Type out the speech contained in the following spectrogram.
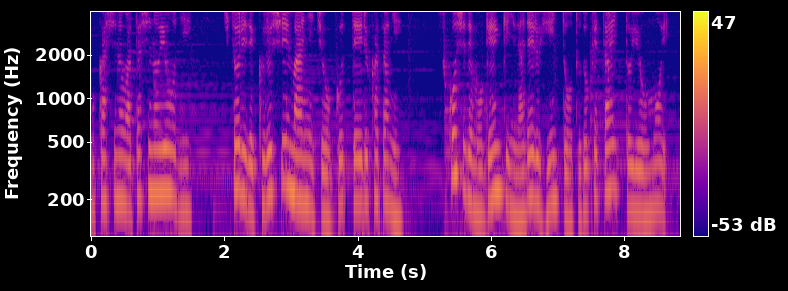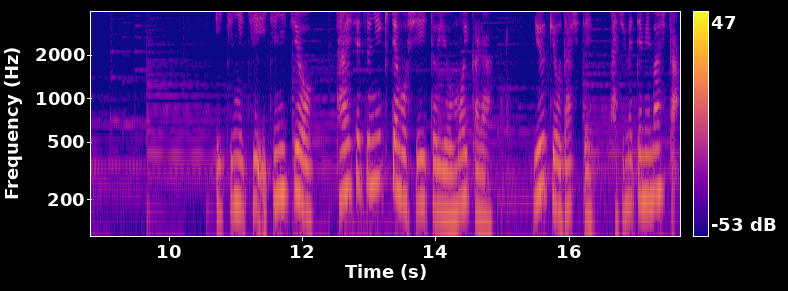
昔の私のように一人で苦しい毎日を送っている方に少しでも元気になれるヒントを届けたいという思い。一日一日を大切に生きてほしいという思いから勇気を出して始めてみました。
